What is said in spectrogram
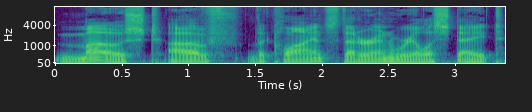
most of the clients that are in real estate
